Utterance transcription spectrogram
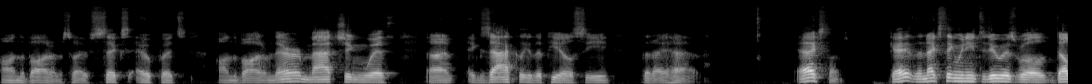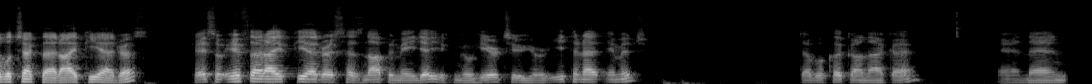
on the bottom. So I have six outputs on the bottom there, matching with uh, exactly the PLC that I have. Excellent. Okay, the next thing we need to do is we'll double check that IP address. Okay, so if that IP address has not been made yet, you can go here to your Ethernet image, double click on that guy, and then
